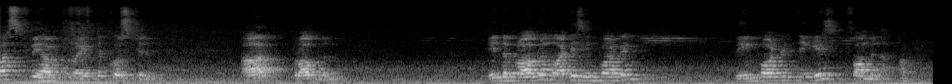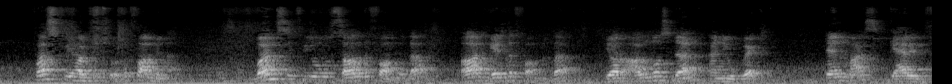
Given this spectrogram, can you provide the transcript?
first we have to write the question or problem in the problem what is important the important thing is formula first we have to show the formula Once if you solve the formula or get the formula, you are almost done and you get 10 marks guaranteed.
